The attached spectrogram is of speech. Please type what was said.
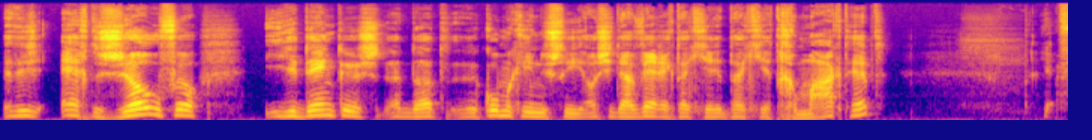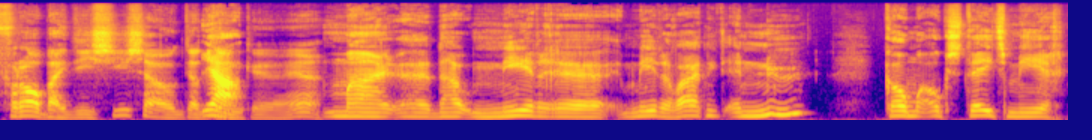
Het is echt zoveel. Je denkt dus dat de comic-industrie, als je daar werkt, dat je, dat je het gemaakt hebt. Ja, vooral bij DC zou ik dat Ja. denken. Ja. Maar eh, nou, meerdere, meerdere waard niet. En nu komen ook steeds meer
